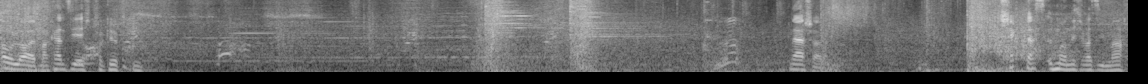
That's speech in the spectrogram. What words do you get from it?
Oh Leute, man kann sie echt vergiften. Na, schade. Checkt das immer nicht, was sie macht.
